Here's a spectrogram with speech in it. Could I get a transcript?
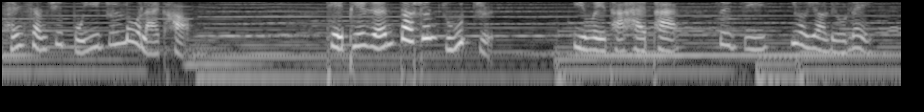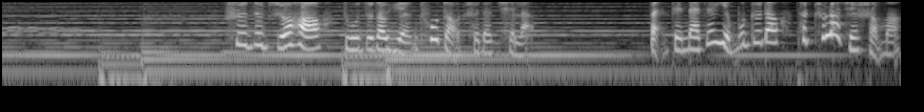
很想去捕一只鹿来烤，铁皮人大声阻止，因为他害怕。自己又要流泪，狮子只好独自到远处找吃的去了。反正大家也不知道他吃了些什么，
